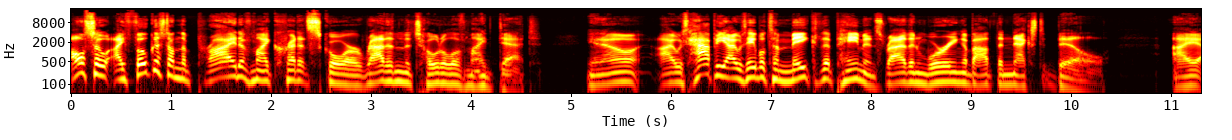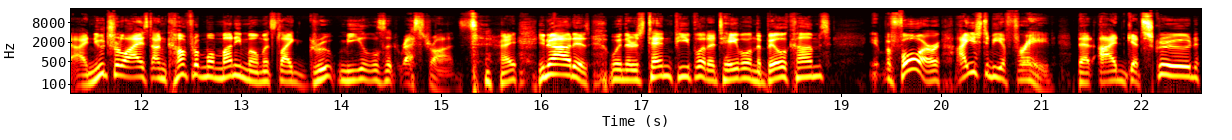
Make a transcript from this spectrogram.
Also, I focused on the pride of my credit score rather than the total of my debt. You know, I was happy I was able to make the payments rather than worrying about the next bill. I, I neutralized uncomfortable money moments like group meals at restaurants, right? You know how it is when there's 10 people at a table and the bill comes? Before, I used to be afraid that I'd get screwed,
